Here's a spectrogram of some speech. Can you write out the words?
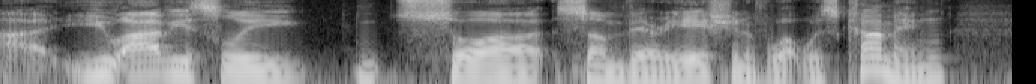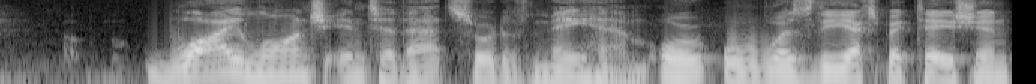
Uh, you obviously saw some variation of what was coming. Why launch into that sort of mayhem? Or, or, was the expectation,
